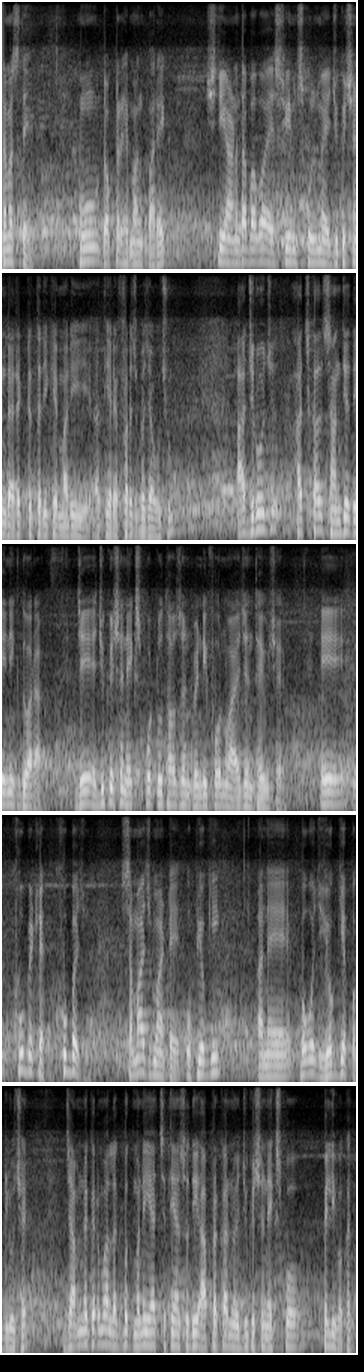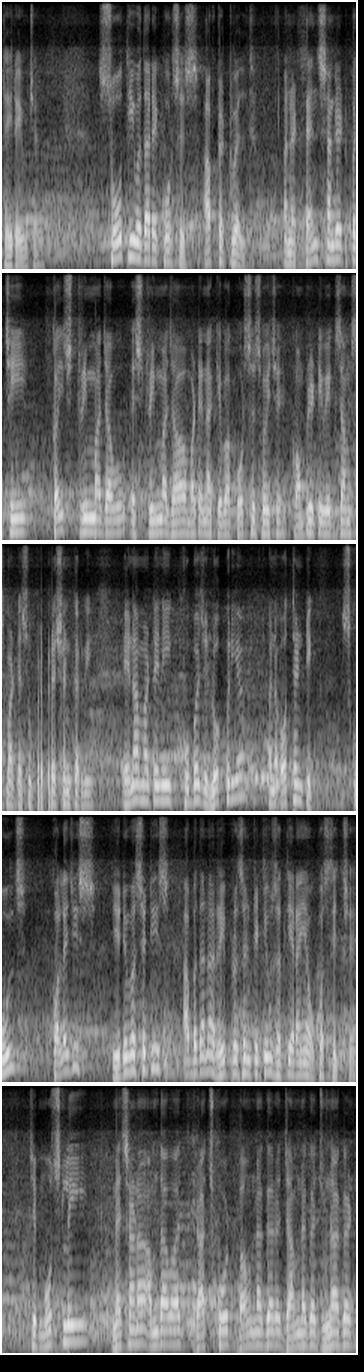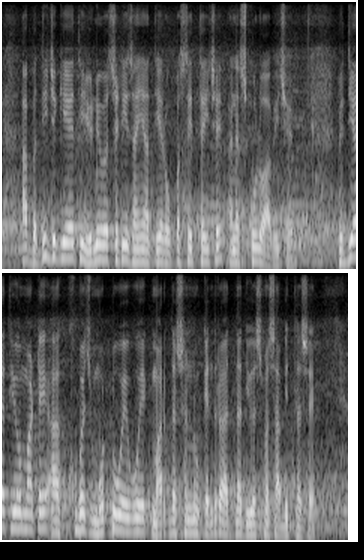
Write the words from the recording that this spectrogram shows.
નમસ્તે. હું doctor Hemang Parekh. Shri Anandababa SVM સ્કૂલમાં એજ્યુકેશન ડાયરેક્ટર તરીકે મારી અત્યારે ફરજ બજાવું છું. આજરોજ, આજકાલ સાંધ્ય દૈનિક દ્વારા જે education expo two thousand twenty ફોરનું આયોજન થયું છે, એ ખૂબ એટલે ખૂબ જ સમાજ માટે ઉપયોગી અને બહુ જ યોગ્ય પગલું છે. જામનગરમાં લગભગ મને યાદ છે ત્યાં સુધી આ પ્રકારનું એજ્યુકેશન એક્સપો પહેલી વખત થઈ રહ્યું છે. સોથી વધારે કોર્સીસ આફ્ટર ટ્વેલ્થ અને ટેન્થ સ્ટાન્ડર્ડ પછી કઈ સ્ટ્રીમમાં જવું? એ સ્ટ્રીમમાં જવા માટેના કેવા કોર્સીસ હોય છે? કોમ્પિટિટિવ એક્ઝામ્સ માટે શું પ્રિપરેશન કરવી? એના માટેની ખૂબ જ લોકપ્રિય અને ઓથેન્ટિક સ્કૂલ્સ, કોલેજીસ યુનિવર્સિટીઝ આ બધાના રિપ્રેઝેન્ટેટિવ્સ અત્યારે અહીંયા ઉપસ્થિત છે. જે મોસ્ટલી મહેસાણા, અમદાવાદ, રાજકોટ, ભાવનગર, જામનગર, જુનાગઢ આ બધી જગ્યાએથી યુનિવર્સિટીઝ અહીંયા અત્યારે ઉપસ્થિત થઈ છે અને સ્કૂલો આવી છે. વિદ્યાર્થીઓ માટે આ ખૂબ જ મોટું એવું એક માર્ગદર્શનનું કેન્દ્ર આજના દિવસમાં સાબિત થશે.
